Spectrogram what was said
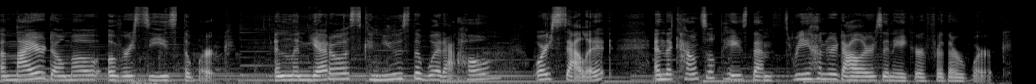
A mayordomo oversees the work, and leñeros can use the wood at home or sell it, and the council pays them $300 an acre for their work.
